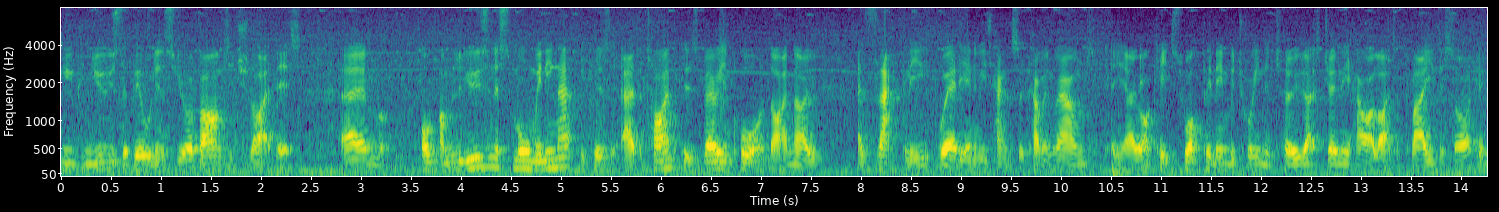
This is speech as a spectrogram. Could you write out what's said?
you can use the buildings to your advantage like this. Um, I'm using a small mini map because at the time because it's very important that I know exactly where the enemy tanks are coming round. You know, I keep swapping in between the two. That's generally how I like to play, just so I can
